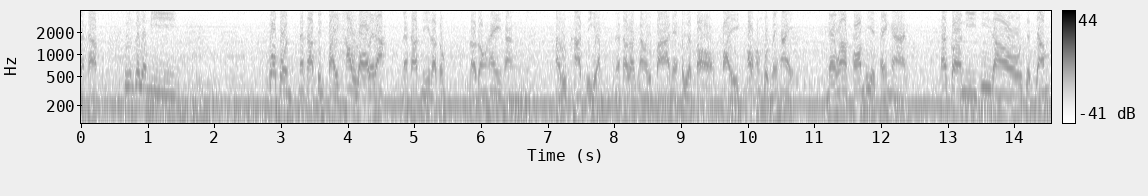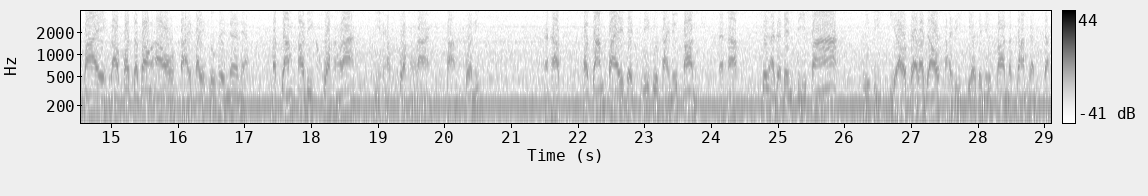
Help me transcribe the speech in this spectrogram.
นะครับ ซึ่งก็จะมีขั้วบนนะครับ เป็นไฟเข้ารอไว้แล้วนะครับ นี่เราต้องเราต้องให้ทางทางลูกค้าเตรียมนะครับแล้วช่างไฟฟ้าเนี่ยเขาจะต่อไฟเข้าข้างบนไว้ให้แสดงว่าพร้อมที่จะใช้งาน ถ้ากรณีที่เราจะจ้ำไฟเราก็จะต้องเอาสายไฟจากตู้คอนเทนเนอร์เนี่ย มาจ้ำเข้าที่ขั้วข้างล่างนี่นะครับขั้วข้างล่างสามขั้วนี้นะครับพอจ้ำไปเสร็จนี่คือสายนิวตันนะครับ ซึ่งอาจจะเป็นสีฟ้าหรือสีเขียว แต่เราจะเอาสายสีเขียวเป็นนิวตันมาจ้ำกันจาก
